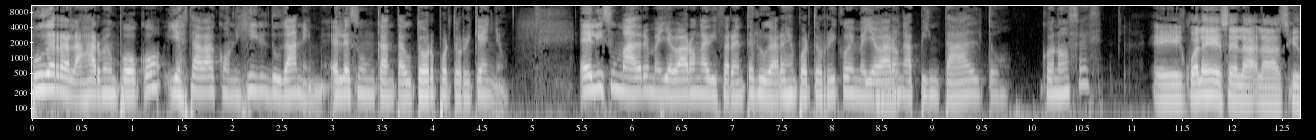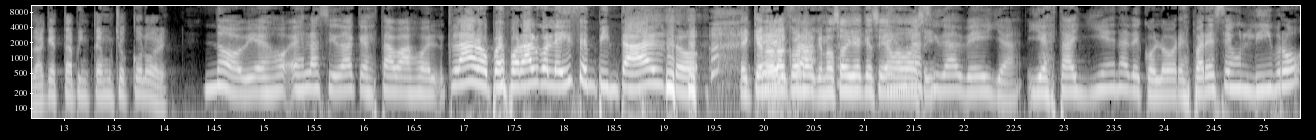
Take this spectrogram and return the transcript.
pude relajarme un poco y estaba con Gil Dudanim. Él es un cantautor puertorriqueño. Él y su madre me llevaron a diferentes lugares en Puerto Rico y me llevaron a Pinta Alto. ¿Conoces? Eh, ¿Cuál es ese? La, la ciudad que está pintada de muchos colores. No, viejo, es la ciudad que está bajo el... Claro, pues por algo le dicen Pinta Alto. Es que no la Esa conozco, que no sabía que se es llamaba una así. ciudad bella y está llena de colores. Parece un libro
